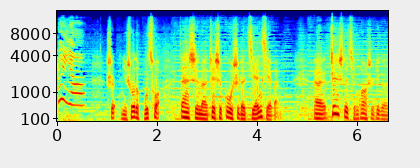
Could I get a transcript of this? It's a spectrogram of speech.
对呀，是你说的不错，但是呢，这是故事的简写本。呃，真实的情况是，这个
